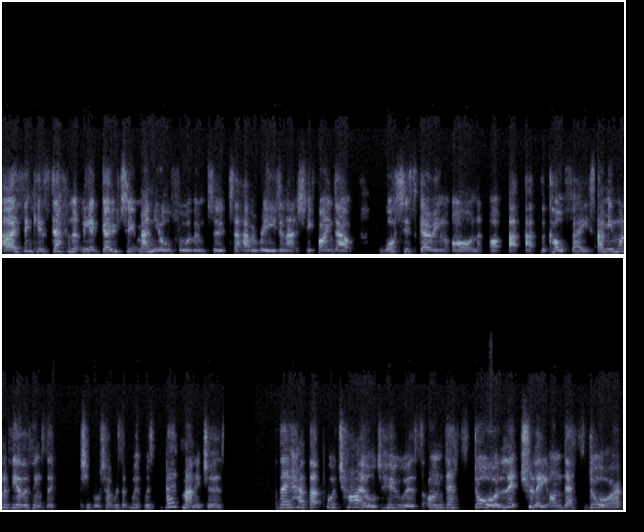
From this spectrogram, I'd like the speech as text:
I think it's definitely a go-to manual for them to to have a read and actually find out what is going on at, at the coalface. I mean, one of the other things that she brought up was that was bed managers they had that poor child who was on death's door, literally on death's door.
